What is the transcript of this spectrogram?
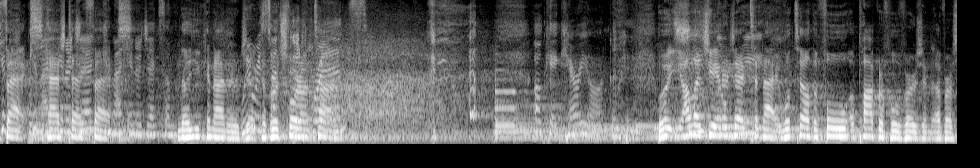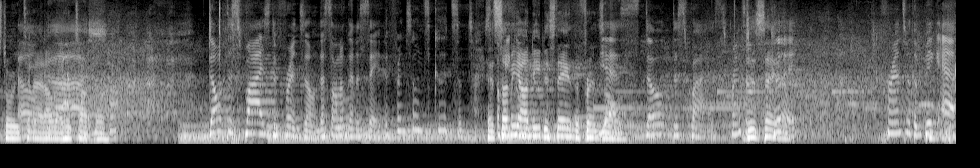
facts. I, Hashtag facts. Can I interject something? no, you cannot we interject because we're short on time. friends. okay, carry on. Go ahead. Well, I'll let you interject Louise. tonight. We'll tell the full apocryphal version of our story Oh, tonight. I'll let her talk more. Don't despise the friend zone. That's all I'm going to say. The friend zone's good sometimes. And some Okay, of y'all need to stay in the friend zone. Yes, don't despise. Friend zone's Just saying. good. Friends with a big F.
